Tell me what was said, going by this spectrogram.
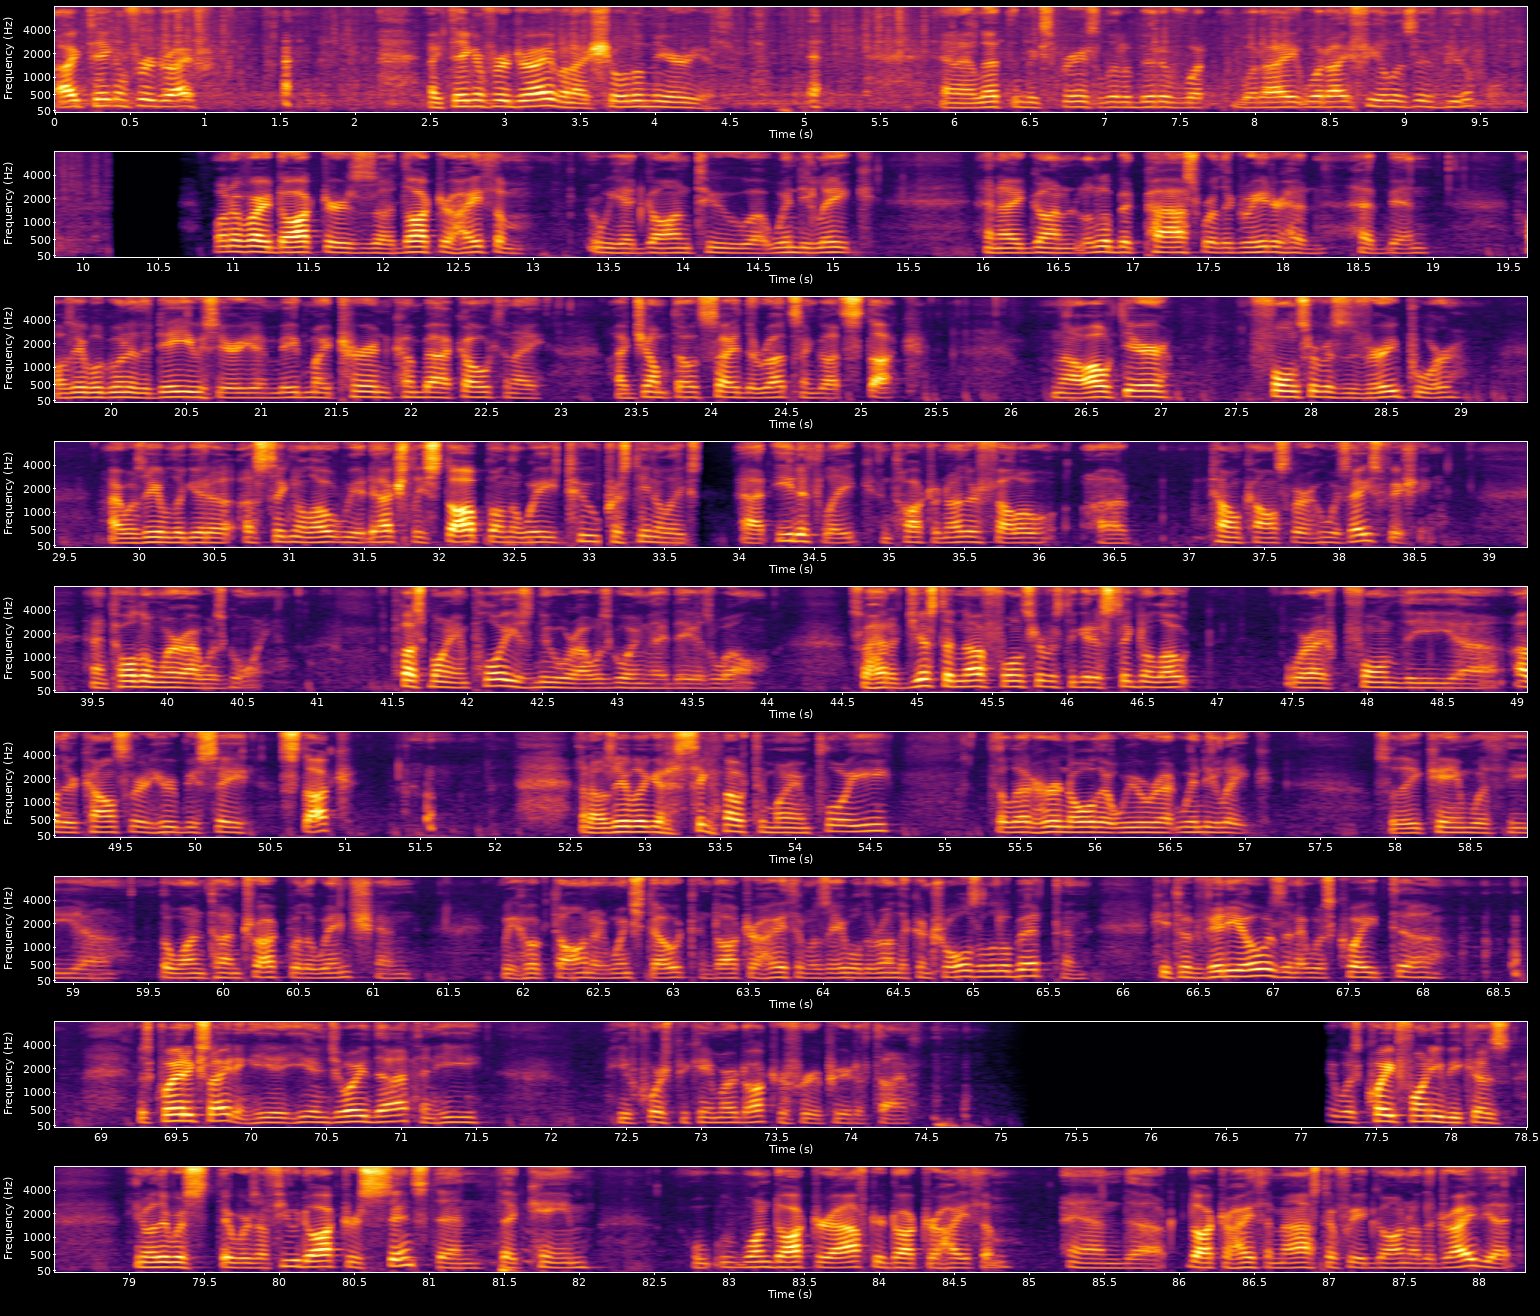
I'd take them for a drive. I take them for a drive and I show them the areas. and I let them experience a little bit of what, what, I, what I feel is, is beautiful. One of our doctors, uh, Dr. Hytham, we had gone to uh, Windy Lake and I had gone a little bit past where the grader had, had been. I was able to go into the day use area, made my turn, come back out, and I, I jumped outside the ruts and got stuck. Now out there, phone service is very poor. I was able to get a, a, signal out. We had actually stopped on the way to Christina Lakes at Edith Lake and talked to another fellow, uh, town councilor, who was ice fishing and told him where I was going. Plus my employees knew where I was going that day as well. So I had just enough phone service to get a signal out where I phoned the uh, other councilor to hear me say, stuck. and I was able to get a signal out to my employee to let her know that we were at Windy Lake. So they came with the, uh, the one-ton truck with a winch and we hooked on and winched out and Dr. Hytham was able to run the controls a little bit and he took videos and it was quite, uh, it was quite exciting. He, he enjoyed that and he, he of course became our doctor for a period of time. It was quite funny because, you know, there was, there was a few doctors since then that came, one doctor after Dr. Hytham, and uh, Dr. Hytham asked if we had gone on the drive yet,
